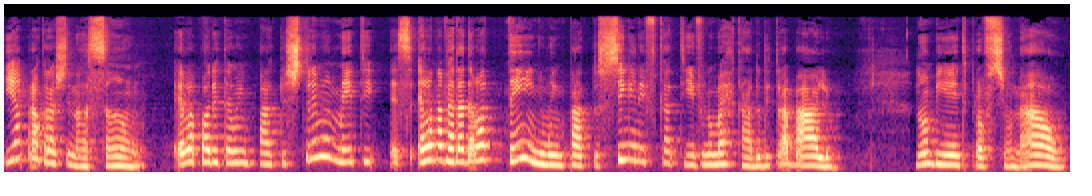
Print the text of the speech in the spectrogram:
E a procrastinação, ela pode ter um impacto extremamente, ela na verdade ela tem um impacto significativo no mercado de trabalho. No ambiente profissional,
